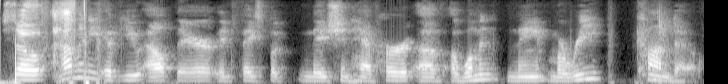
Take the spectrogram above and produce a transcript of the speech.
so how many of you out there in Facebook Nation have heard of a woman named Marie Kondo?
